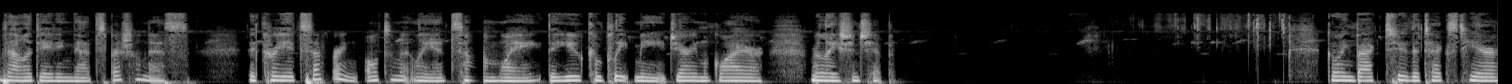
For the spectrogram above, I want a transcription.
validating that specialness that creates suffering ultimately in some way. The you complete me, Jerry Maguire relationship. Going back to the text here.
